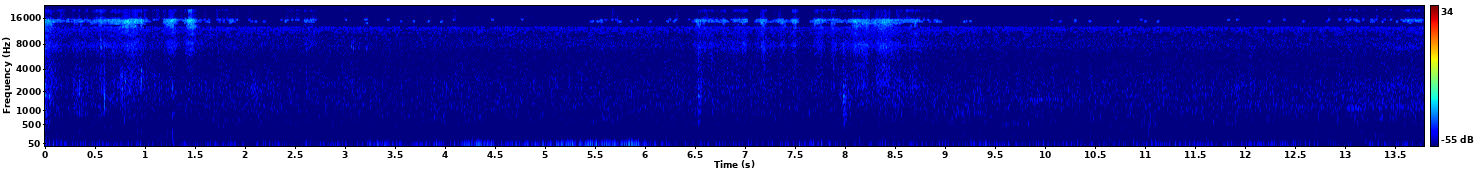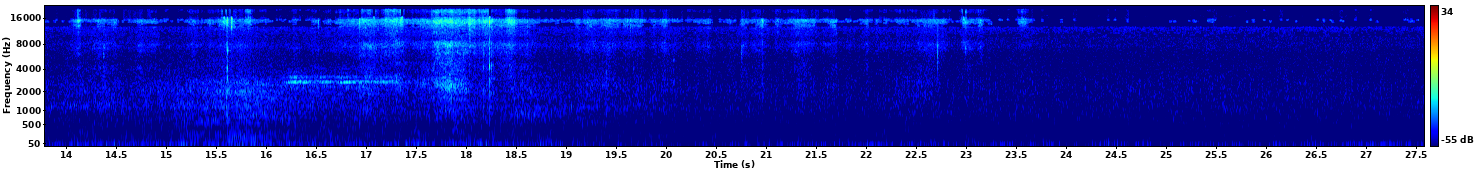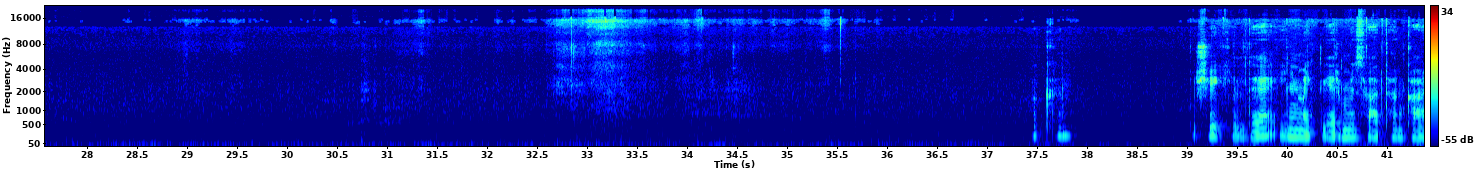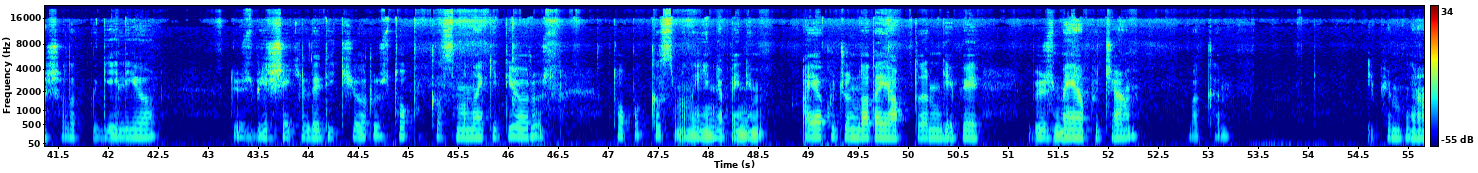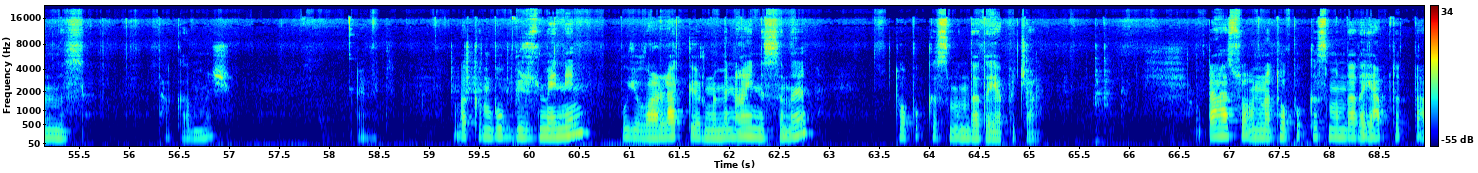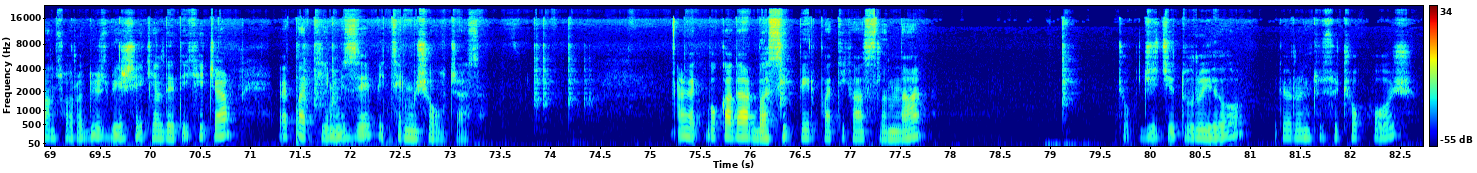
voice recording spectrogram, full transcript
'Bakın Bu şekilde ilmeklerimiz zaten karşılıklı geliyor. Düz bir şekilde dikiyoruz. Topuk kısmına gidiyoruz. Topuk kısmını yine benim ayak ucunda da yaptığım gibi büzme yapacağım. Bakın. ipim yalnız takılmış. Evet. Bakın bu büzmenin bu yuvarlak görünümün aynısını topuk kısmında da yapacağım. Daha sonra topuk kısmında da yaptıktan sonra düz bir şekilde dikeceğim ve patiğimizi bitirmiş olacağız. Evet bu kadar basit bir patik aslında. Çok cici duruyor. Görüntüsü çok hoş.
